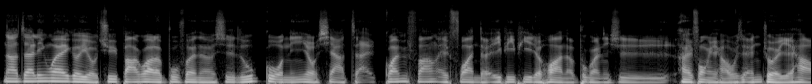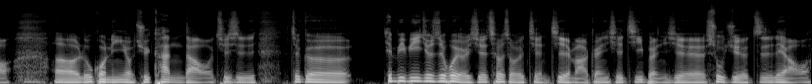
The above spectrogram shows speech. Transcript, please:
那在另外一个有趣八卦的部分呢，是如果你有下载官方 F1 的 APP 的话呢，不管你是 iPhone 也好，或是 Android 也好，呃，如果你有去看到，其实这个。A P P 就是会有一些车手的简介嘛，跟一些基本一些数据的资料啊。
